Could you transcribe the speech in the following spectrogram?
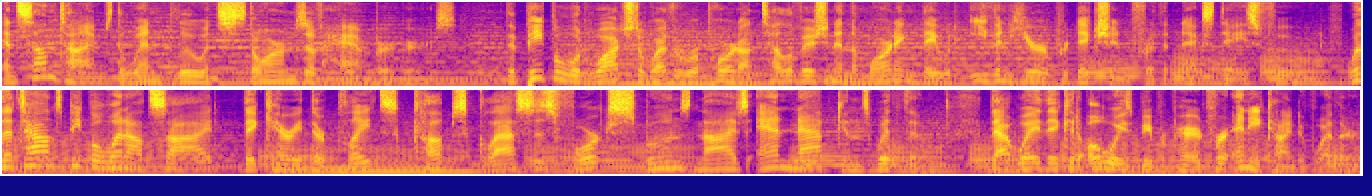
and sometimes the wind blew in storms of hamburgers. The people would watch the weather report on television in the morning, they would even hear a prediction for the next day's food. When the townspeople went outside, they carried their plates, cups, glasses, forks, spoons, knives, and napkins with them. That way they could always be prepared for any kind of weather.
